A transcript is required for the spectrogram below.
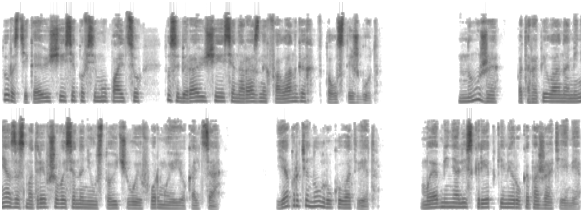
то растекающееся по всему пальцу, то собирающееся на разных фалангах в толстый жгут. «Ну же», Поторопила она меня, засмотревшегося на неустойчивую форму ее кольца. Я протянул руку в ответ. Мы обменялись крепкими рукопожатиями.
